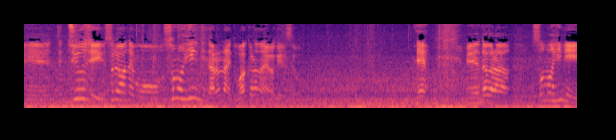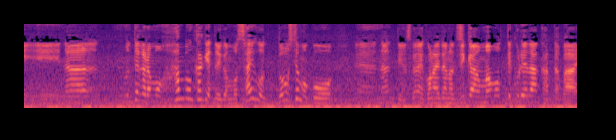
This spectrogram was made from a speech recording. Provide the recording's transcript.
えー、で10時、それはね、もうその日にならないとわからないわけですよ。ね。えー、だから、その日に、な、だからもう半分かけというか、もう最後どうしてもこう、えー、ていうんですかね、この間の時間を守ってくれなかった場合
